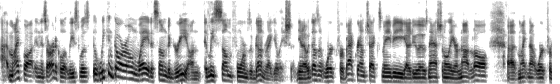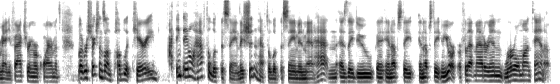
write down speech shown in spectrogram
uh, my thought in this article, at least, was we can go our own way to some degree on at least some forms of gun regulation. You know, it doesn't work for background checks, maybe you got to do those nationally or not at all. Uh, it might not work for manufacturing requirements, but restrictions on public carry, think they don't have to look the same. They shouldn't have to look the same in Manhattan as they do in upstate in upstate New York, or for that matter, in rural Montana.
